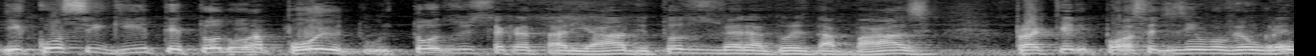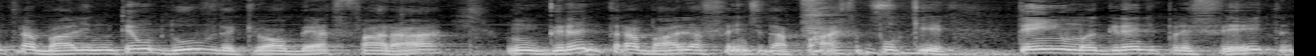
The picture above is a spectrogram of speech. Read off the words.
e conseguir ter todo um apoio de todos os secretariados, de todos os vereadores da base, para que ele possa desenvolver um grande trabalho. E não tenho dúvida que o Alberto fará um grande trabalho à frente da pasta, porque tem uma grande prefeita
